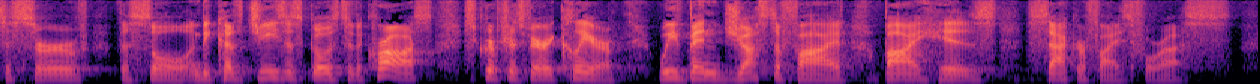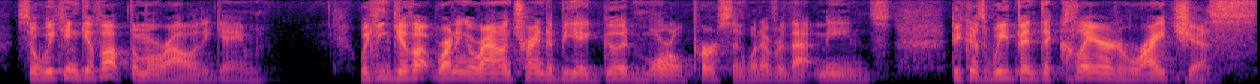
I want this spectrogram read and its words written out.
to serve the soul. And because Jesus goes to the cross, scripture is very clear. We've been justified by his sacrifice for us. So we can give up the morality game. We can give up running around trying to be a good moral person, whatever that means, because we've been declared righteous.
